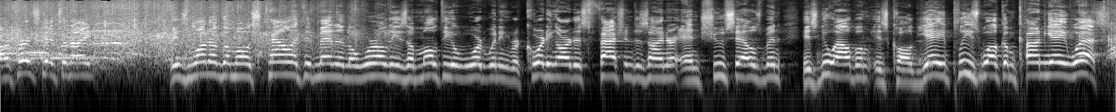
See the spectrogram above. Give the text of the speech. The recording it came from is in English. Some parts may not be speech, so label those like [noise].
Our first guest tonight is one of the most talented men in the world. He's a multi award winning recording artist, fashion designer, and shoe salesman. His new album is called Yay. Please welcome Kanye West.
